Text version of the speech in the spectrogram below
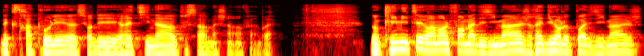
d'extrapoler euh, sur des Retina ou tout ça machin. Enfin bref. Donc limiter vraiment le format des images, réduire le poids des images.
